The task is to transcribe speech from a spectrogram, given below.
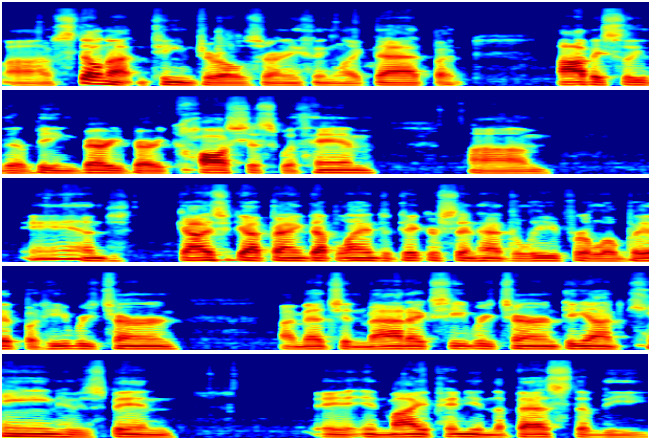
Uh, still not in team drills or anything like that, but obviously they're being very, very cautious with him. Um, and guys who got banged up, Landon Dickerson had to leave for a little bit, but he returned. I mentioned Maddox, he returned. Deon Cain, who's been, in my opinion, the best of the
